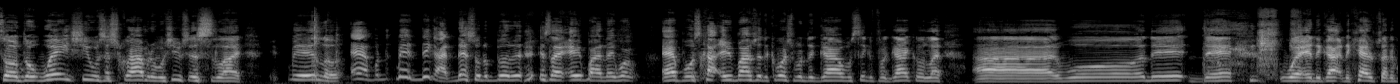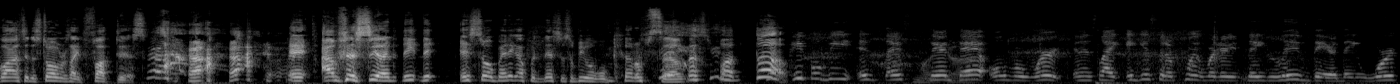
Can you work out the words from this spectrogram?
So the way she was describing it, was she was just like, man, look, Apple, man, they got Nest on the building. It's like everybody they work. Apple's everybody was in the commercial when the guy was singing for Geico, like I want it there. Where and the guy, the cat tried to go out to the storm. Was like, fuck this. and I'm just saying, like, they, they, it's so bad they got to put this so people won't kill themselves. That's fucked up. People be is they're, they're that overworked, and it's like it gets to the point where they they live there, they work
